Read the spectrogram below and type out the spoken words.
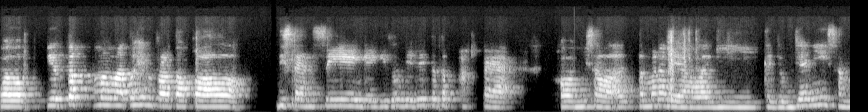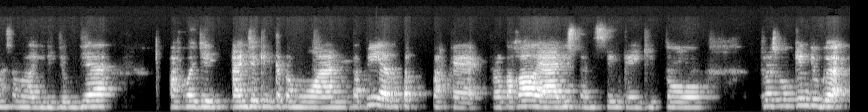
walau ya tetap mematuhin protokol distancing kayak gitu jadi tetap kayak kalau misal teman ada yang lagi ke Jogja nih sama-sama lagi di Jogja aku aja ajakin ketemuan. Tapi ya tetap pakai protokol ya distancing kayak gitu. Terus mungkin juga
